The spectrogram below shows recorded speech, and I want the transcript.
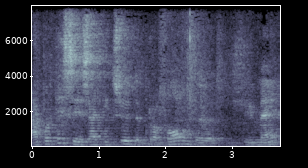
Apporter ces attitudes profondes, humaines,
